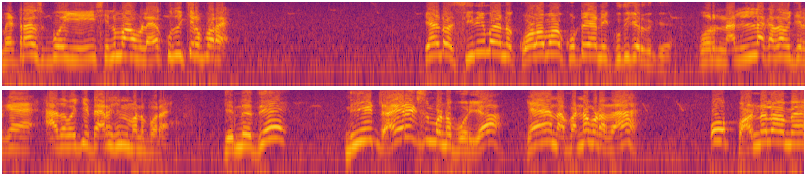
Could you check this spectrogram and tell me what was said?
மெட்ராஸ் போய் சினிமாவுல குதிச்சிட போறேன். ஏன்டா சினிமா என்ன குளமா குட்டையா நீ குதிக்கிறதுக்கு? ஒரு நல்ல கதை வச்சிருக்கேன். அதை வச்சு டைரக்ஷன் பண்ண போறேன். என்னது? நீ டைரக்ஷன் பண்ண போறியா? ஏன் நான் பண்ணக்கூடாதா? ஓ பண்ணலாமே.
